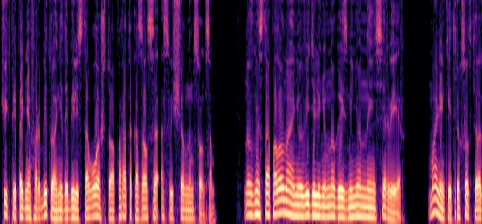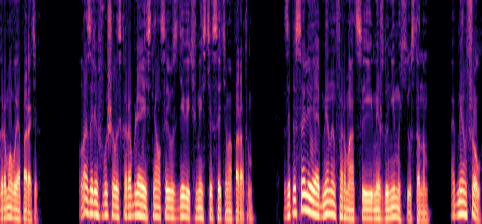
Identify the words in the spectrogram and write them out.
Чуть приподняв орбиту, они добились того, что аппарат оказался освещенным Солнцем. Но вместо Аполлона они увидели немного измененный сервиер. Маленький 300-килограммовый аппаратик. Лазарев вышел из корабля и снял «Союз-9» вместе с этим аппаратом. Записали и обмен информацией между ним и Хьюстоном. Обмен шел,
